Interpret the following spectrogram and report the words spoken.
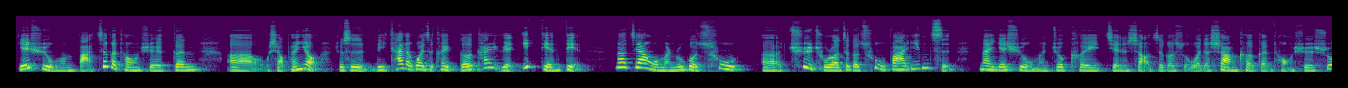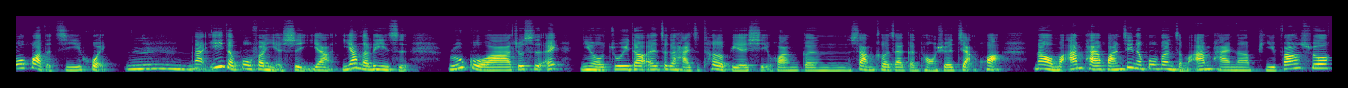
也许我们把这个同学跟呃小朋友就是离开的位置可以隔开远一点点。那这样，我们如果触呃去除了这个触发因子，那也许我们就可以减少这个所谓的上课跟同学说话的机会。嗯，那一的部分也是一样，一样的例子。如果啊，就是哎，你有注意到哎，这个孩子特别喜欢跟上课在跟同学讲话，那我们安排环境的部分怎么安排呢？比方说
